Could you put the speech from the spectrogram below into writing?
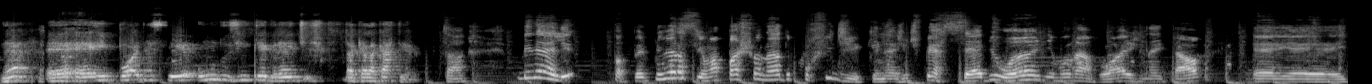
né? É, é, e pode ser um dos integrantes daquela carteira. Tá. Binelli, primeiro assim, um apaixonado por FDIC, né? A gente percebe o ânimo na voz, né, e tal. É, é,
